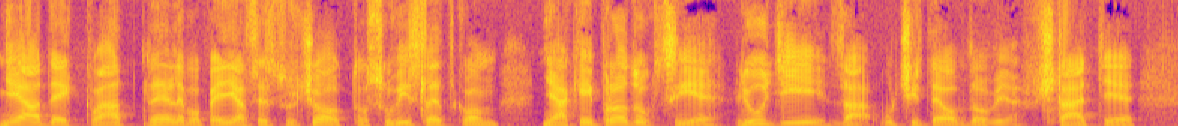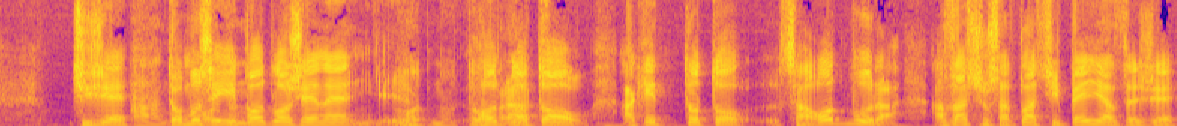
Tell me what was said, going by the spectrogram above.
neadekvátne, lebo peniaze sú čo? To sú výsledkom nejakej produkcie ľudí za určité obdobie v štáte, Čiže Áno, to musí byť podložené hodnotou. hodnotou. A keď toto sa odbúra a začnú sa tlačiť peniaze, že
